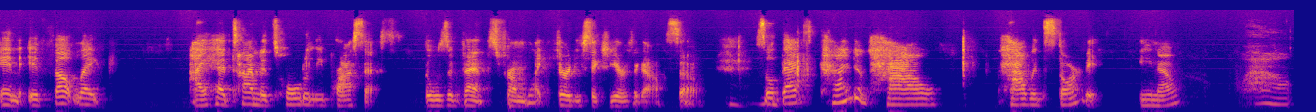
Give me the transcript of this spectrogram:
and it felt like i had time to totally process those events from like 36 years ago so mm-hmm. so that's kind of how how it started you know wow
